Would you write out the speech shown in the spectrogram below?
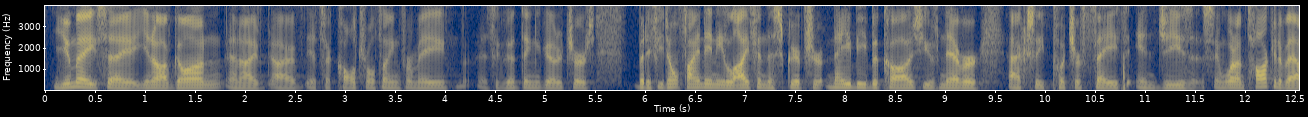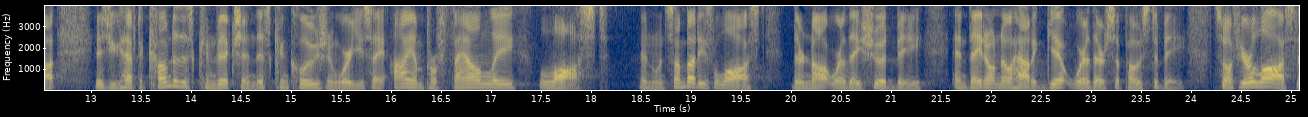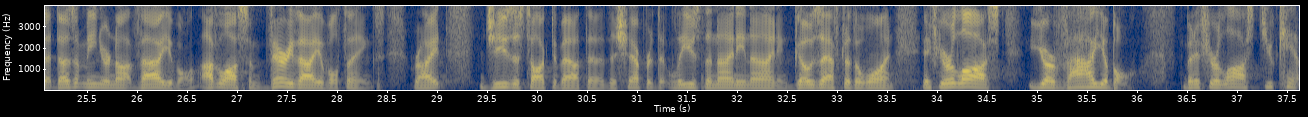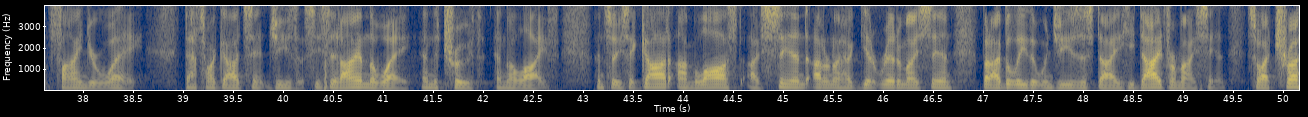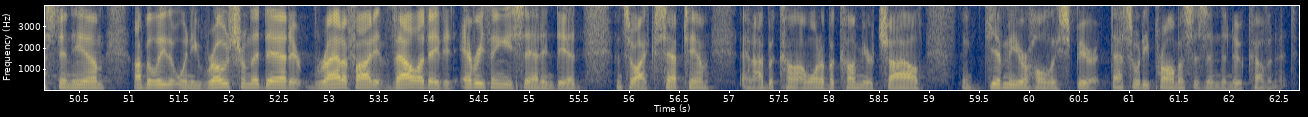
You may say, you know, I've gone and I, I, it's a cultural thing for me. It's a good thing to go to church. But if you don't find any life in the scripture, it may be because you've never actually put your faith in Jesus. And what I'm talking about is you have to come to this conviction, this conclusion where you say, I am profoundly lost. And when somebody's lost, they're not where they should be, and they don't know how to get where they're supposed to be. So if you're lost, that doesn't mean you're not valuable. I've lost some very valuable things, right? Jesus talked about the, the shepherd that leaves the 99 and goes after the one. If you're lost, you're valuable. But if you're lost, you can't find your way. That's why God sent Jesus. He said, I am the way and the truth and the life. And so you say, God, I'm lost. I've sinned. I don't know how to get rid of my sin, but I believe that when Jesus died, he died for my sin. So I trust in him. I believe that when he rose from the dead, it ratified, it validated everything he said and did. And so I accept him and I become I want to become your child and give me your Holy Spirit. That's what he promises in the new covenant.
